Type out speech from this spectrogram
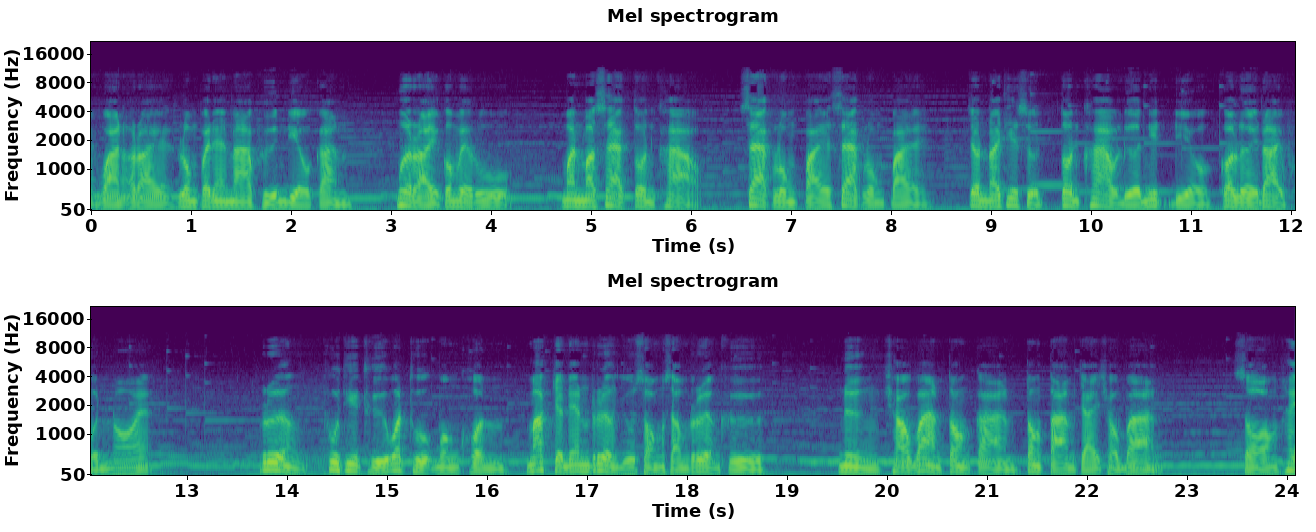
บหว่านอะไรลงไปในนาผืนเดียวกัน เมื่อไหร่ก็ไม่รู้ มันมาแทรกต้นข้าว แทรกลงไปแทรกลงไป จนในที่สุดต้นข้าวเหลือนิดเดียวก็เลยได้ผลน้อย เรื่องผู้ที่ถือวัตถุมงคลมักจะเน้นเรื่องอยู่สองสามเรื่องคือ 1. ชาวบ้านต้องการต้องตามใจชาวบ้าน 2. ให้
